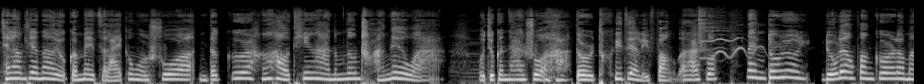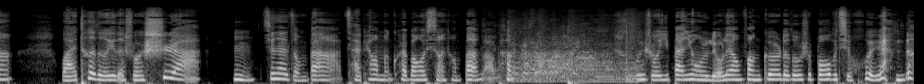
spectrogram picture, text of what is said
前两天呢，有个妹子来跟我说，你的歌很好听啊，能不能传给我啊？我就跟她说哈，都是推荐里放的。她说，那你都是用流量放歌的吗？我还特得意的说，是啊，嗯，现在怎么办啊？彩票们，快帮我想想办法吧。我跟你说，一般用流量放歌的都是包不起会员的。”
